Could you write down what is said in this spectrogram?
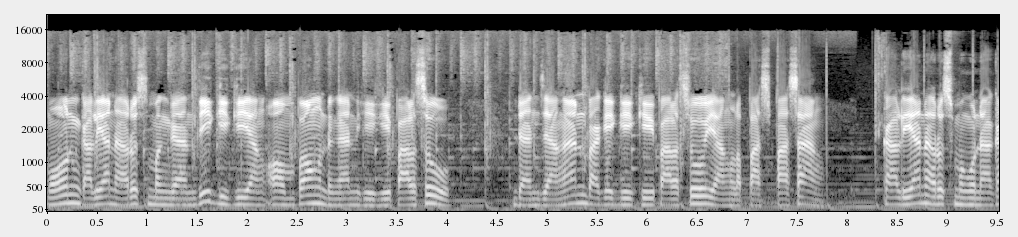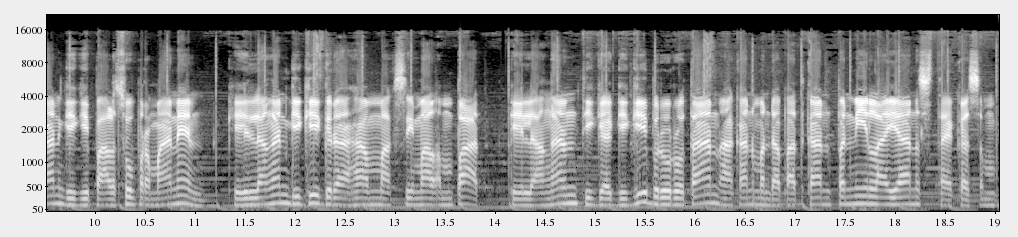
Namun kalian harus mengganti gigi yang ompong dengan gigi palsu. Dan jangan pakai gigi palsu yang lepas pasang. Kalian harus menggunakan gigi palsu permanen. Kehilangan gigi geraham maksimal 4. Kehilangan 3 gigi berurutan akan mendapatkan penilaian stakes 4.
